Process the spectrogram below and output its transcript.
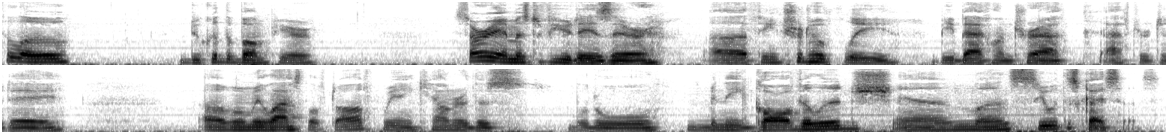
Hello, Duke of the Bump here. Sorry I missed a few days there. Uh, things should hopefully be back on track after today. Uh, when we last left off, we encountered this little mini Gaw village, and let's see what this guy says.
